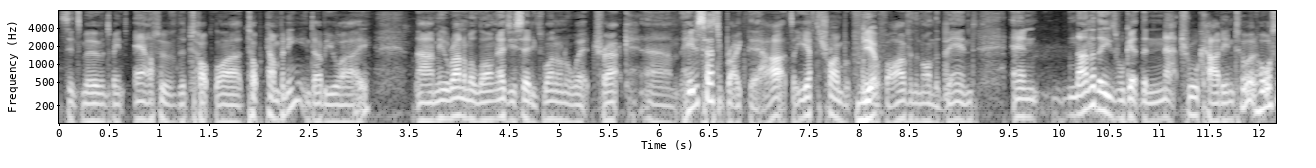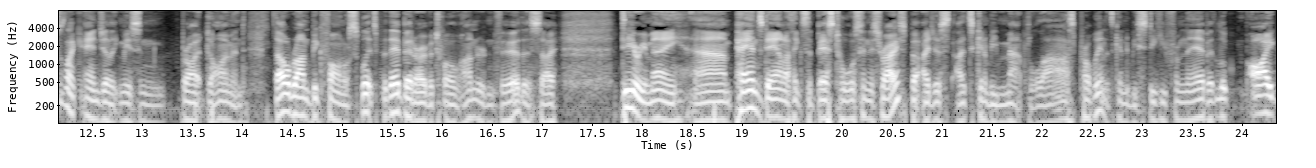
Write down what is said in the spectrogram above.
since Mervyn's been out of the top uh, top company in WA. Um, he'll run them along. As you said, he's one on a wet track. Um, he just has to break their hearts. So you have to try and put four yep. or five of them on the bend. And none of these will get the natural cut into it. Horses like Angelic Miss and Bright Diamond, they'll run big final splits, but they're better over 1200 and further. So, dearie me. Um, Pans Down, I think, is the best horse in this race, but I just it's going to be mapped last probably, and it's going to be sticky from there. But look, I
